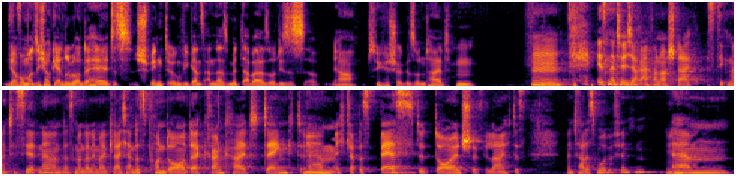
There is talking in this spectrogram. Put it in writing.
ja, wo man sich auch gern drüber unterhält. Es schwingt irgendwie ganz anders mit, aber so dieses, äh, ja, psychische Gesundheit, hm, hm. Ist natürlich auch einfach noch stark stigmatisiert, ne? Und dass man dann immer gleich an das Pendant der Krankheit denkt. Mhm. Ähm, ich glaube, das beste Deutsche vielleicht ist mentales Wohlbefinden, mhm. ähm,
